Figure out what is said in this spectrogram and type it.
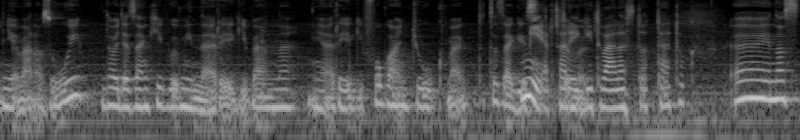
nyilván az új, de hogy ezen kívül minden régi benne, ilyen régi fogantyúk, meg tehát az egész... Miért a régit választottátok? Én azt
